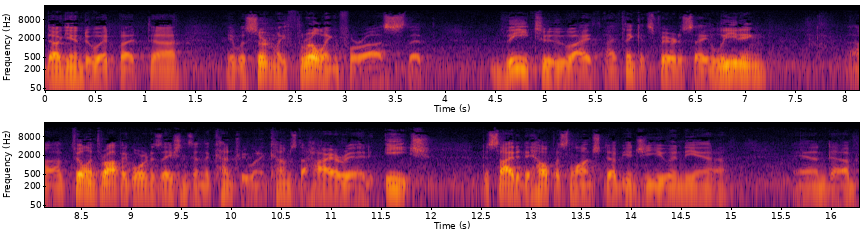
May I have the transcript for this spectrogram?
dug into it, but uh, it was certainly thrilling for us that the two, I, I think it's fair to say, leading uh, philanthropic organizations in the country when it comes to higher ed each decided to help us launch WGU Indiana. And um,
